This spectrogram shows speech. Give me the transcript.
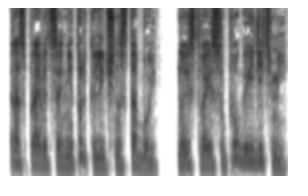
расправиться не только лично с тобой, но и с твоей супругой и детьми.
